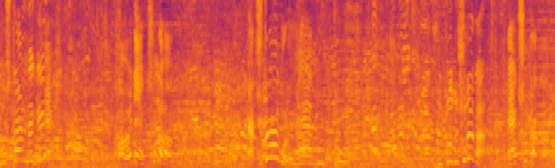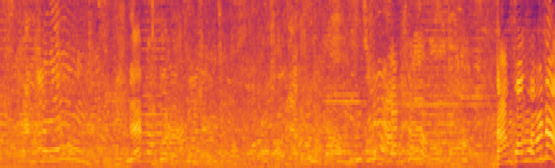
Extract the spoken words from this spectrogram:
মুস্কান দেখি? বাবা এটা একশো টাকা। একশো টাকা করে? হ্যাঁ দুটো। দুটো দুশো টাকা? একশো টাকা। দেখ কি বলে। দাম কম হবে না?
